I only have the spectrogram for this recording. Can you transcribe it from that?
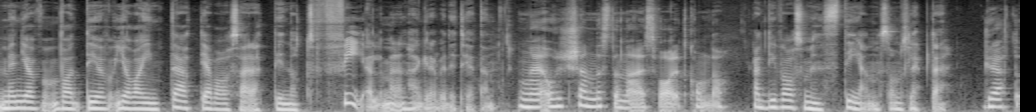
Men jag var, det, jag var inte att jag var så att det är något fel med den här graviditeten. Nej, och hur kändes det när svaret kom då? Att det var som en sten som släppte. Grät du?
